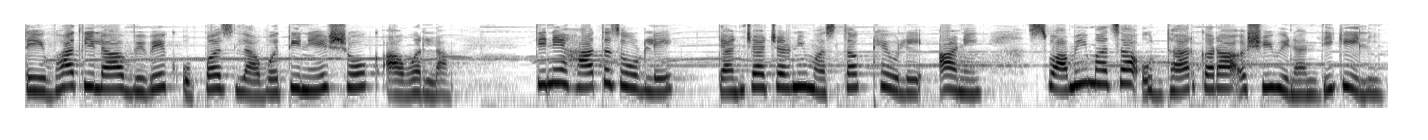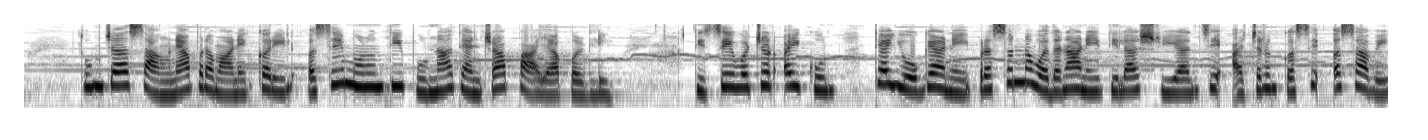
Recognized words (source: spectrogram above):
तेव्हा तिला विवेक उपजला व तिने शोक आवरला. तिने हात जोडले त्यांच्या चरणी मस्तक ठेवले आणि स्वामी माझा उद्धार करा अशी विनंती केली. तुमच्या सांगण्याप्रमाणे करील असे म्हणून ती पुन्हा त्यांच्या पाया पडली. तिचे वचन ऐकून त्या योग्याने प्रसन्न वदनाने तिला स्त्रियांचे आचरण कसे असावे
